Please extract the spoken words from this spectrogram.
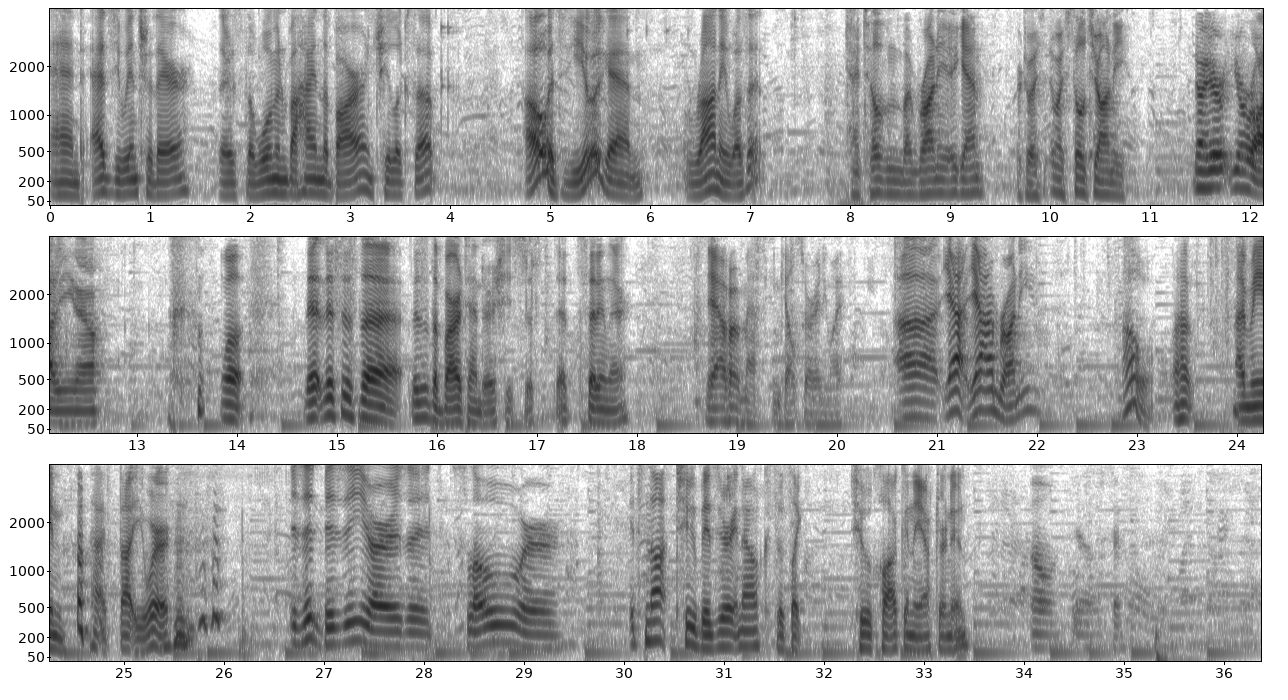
And as you enter there, there's the woman behind the bar, and she looks up. Oh, it's you again. Ronnie, was it? Can I tell them I'm Ronnie again, or do I? Am I still Johnny? No, you're you're Ronnie now. Well, th- this is the this is the bartender. She's just uh, sitting there. Yeah, I'm asking Kelsar anyway. Uh, yeah, yeah, I'm Ronnie. Oh, uh, I mean, I thought you were. Is it busy or is it slow or? It's not too busy right now because it's like two o'clock in the afternoon. Oh, yeah, okay.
